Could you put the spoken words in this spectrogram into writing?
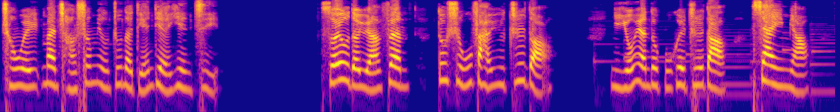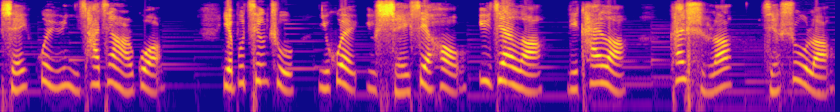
成为漫长生命中的点点印记。所有的缘分都是无法预知的，你永远都不会知道下一秒谁会与你擦肩而过，也不清楚你会与谁邂逅。遇见了，离开了，开始了，结束了。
